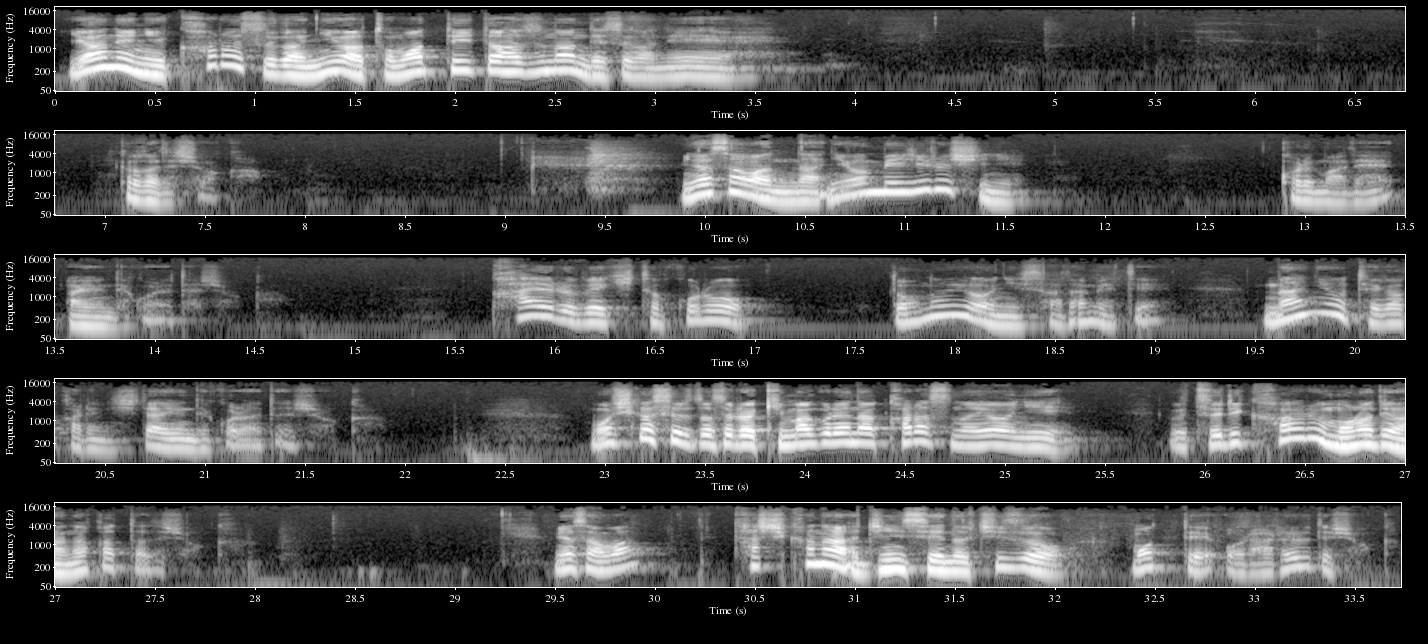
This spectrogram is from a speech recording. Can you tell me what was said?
屋根にカラスが2羽止まっていたはずなんですがね。いかがでしょうか？皆さんは何を目印にこれまで歩んでこられたでしょうか？帰るべきところをどのように定めて何を手がかりにして歩んでこられたでしょうか？もしかするとそれは気まぐれなカラスのように移り変わるものではなかったでしょうか？皆さんは確かな人生の地図を持っておられるでしょうか？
